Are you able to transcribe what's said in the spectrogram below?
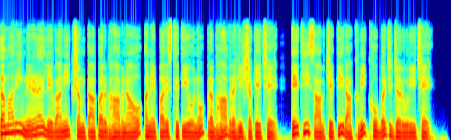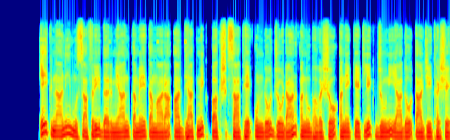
તમારી નિર્ણય લેવાની ક્ષમતા પર ભાવનાઓ અને પરિસ્થિતિઓનો પ્રભાવ રહી શકે છે, તેથી સાવચેતી રાખવી ખૂબ જ જરૂરી છે. એક નાની મુસાફરી દરમિયાન તમે તમારા આધ્યાત્મિક પક્ષ સાથે ઊંડો જોડાણ અનુભવશો અને કેટલીક જૂની યાદો તાજી થશે.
